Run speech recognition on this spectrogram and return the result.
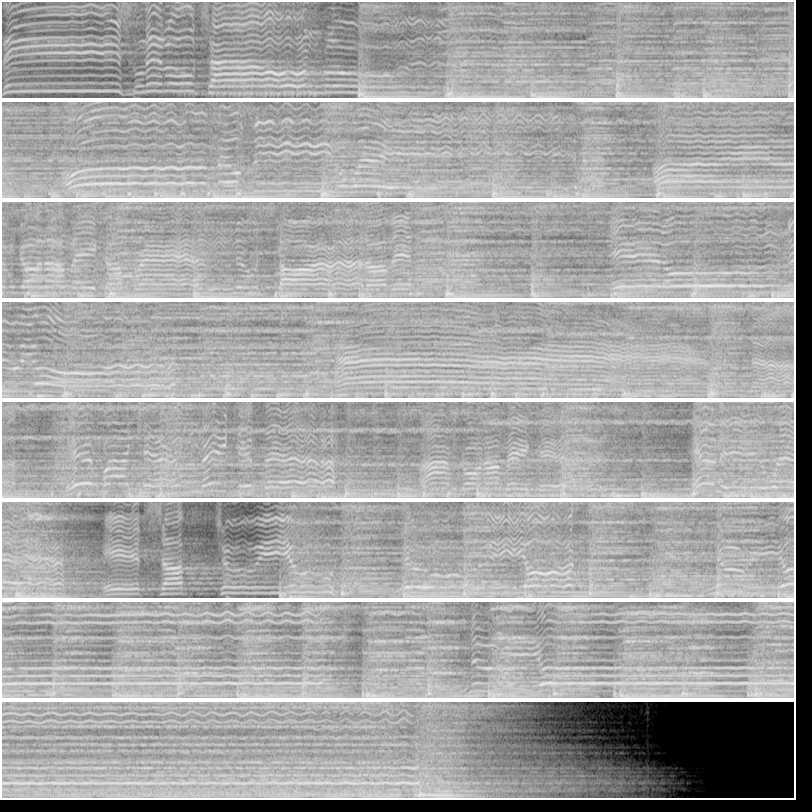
These little town start of it in old New York. And uh, if I can make it there, I'm gonna make it anywhere. It's up to you,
